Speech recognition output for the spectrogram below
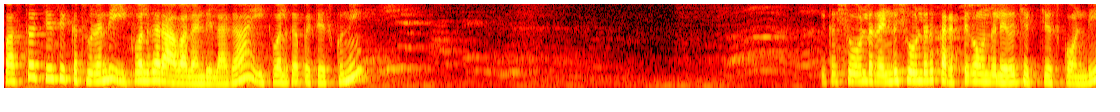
ఫస్ట్ వచ్చేసి ఇక్కడ చూడండి ఈక్వల్గా రావాలండి ఇలాగా. ఈక్వల్గా పెట్టేసుకుని ఇక షోల్డర్ రెండు షోల్డర్ కరెక్ట్గా ఉందో లేదో చెక్ చేసుకోండి.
